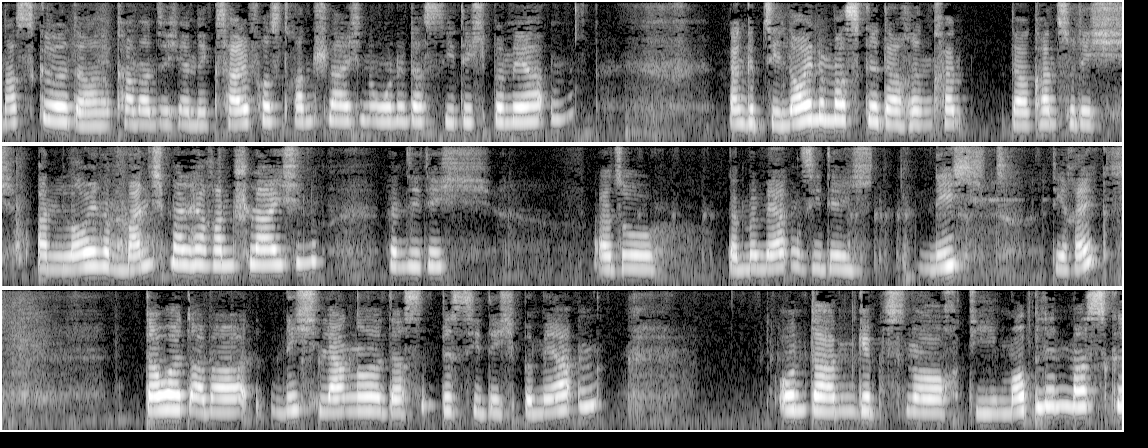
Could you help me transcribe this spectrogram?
Maske, da kann man sich an Exalfos dran schleichen, ohne dass sie dich bemerken. Dann gibt es die Leune-Maske, darin kann, da kannst du dich an Leune manchmal heranschleichen, wenn sie dich, also dann bemerken sie dich nicht direkt dauert aber nicht lange, dass, bis sie dich bemerken. Und dann gibt es noch die Moblin-Maske.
